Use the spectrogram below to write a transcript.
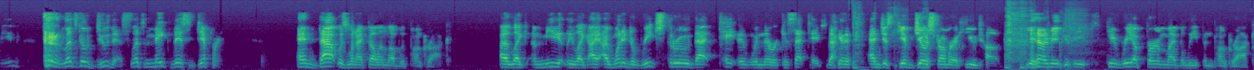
I mean, let's go do this. Let's make this different. And that was when I fell in love with punk rock. I like immediately like I, I wanted to reach through that tape uh, when there were cassette tapes back in it and just give Joe Strummer a huge hug. You know what I mean? Because he he reaffirmed my belief in punk rock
